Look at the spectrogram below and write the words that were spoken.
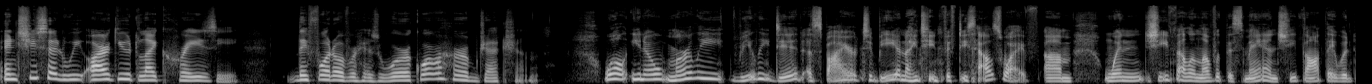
And she said, We argued like crazy. They fought over his work. What were her objections? Well, you know, Myrlie really did aspire to be a 1950s housewife. Um, when she fell in love with this man, she thought they would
